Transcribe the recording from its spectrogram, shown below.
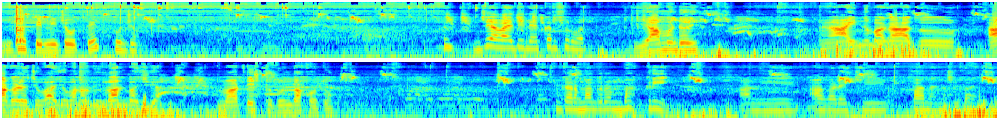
घेते मी जेवते. तू जेव. जेवाय दिले कर सुरुवात. या मंडळी. आईनं बघा आज आघाड्याची भाजी बनवली रान भाजी. या तुम्हाला टेस्ट करून दाखवतो. गरमागरम भाकरी आणि आघाड्याची पानांची भाजी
